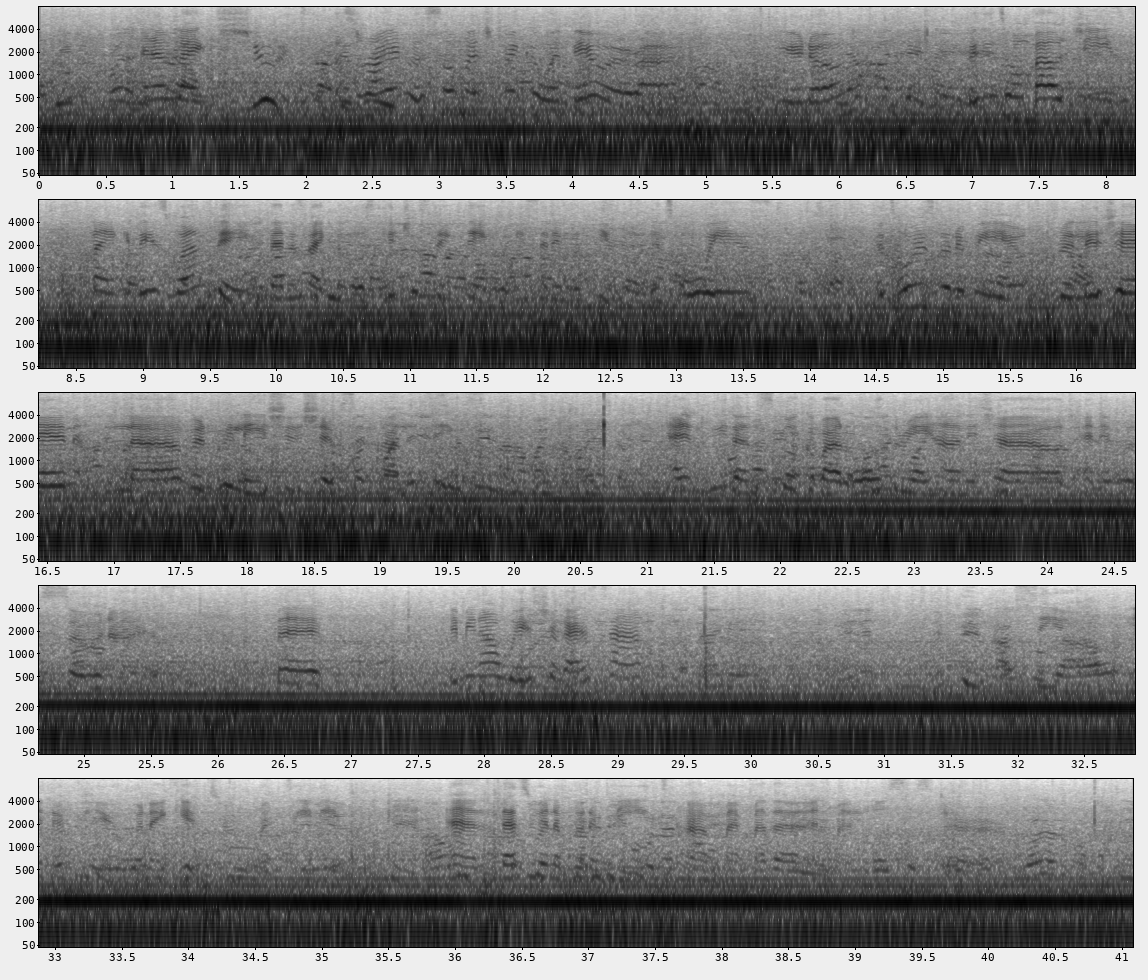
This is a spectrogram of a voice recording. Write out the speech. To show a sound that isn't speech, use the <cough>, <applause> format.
And I'm like, shoot, this ride was so much quicker when they were around, you know? But you're talking about Jesus. Like, there's one thing that is like the most interesting thing when you're sitting with people. It's always, it's always going to be religion, love, and relationships and politics. And we done spoke about all three, honey child, and it was so nice. But let me not waste your guys' time. I'll see y'all in a few when I get to Matini. And that's when I'm gonna meet um, my mother and my little sister.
